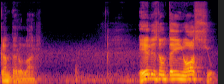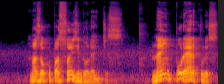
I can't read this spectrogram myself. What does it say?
cantarolar. Eles não têm ócio, mas ocupações indolentes. Nem, por Hércules,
